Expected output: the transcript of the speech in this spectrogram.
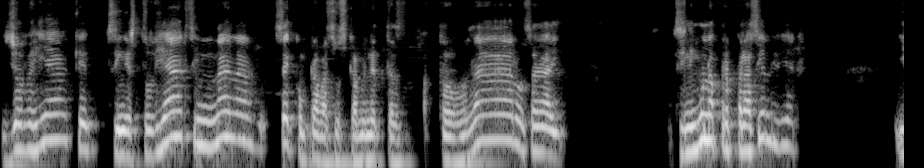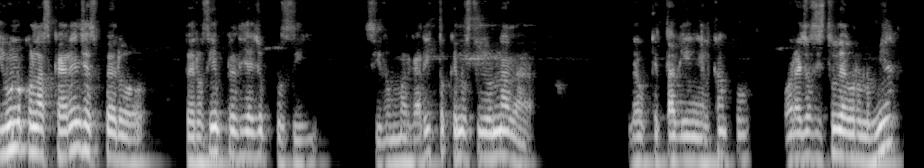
Y yo veía que sin estudiar, sin nada, se compraba sus camionetas a todo dar, o sea, sin ninguna preparación, diría. Y uno con las carencias, pero, pero siempre decía yo, pues si, si don Margarito, que no estudió nada, veo que está bien en el campo, ahora yo sí estudio agronomía,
